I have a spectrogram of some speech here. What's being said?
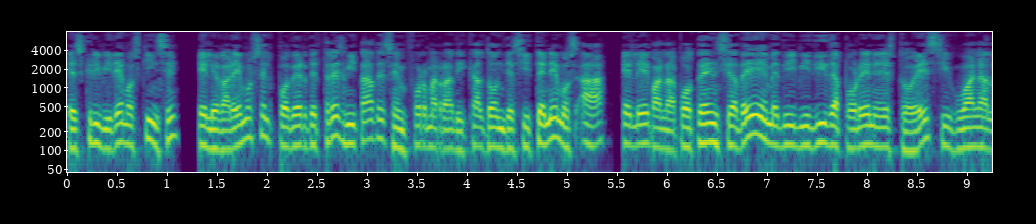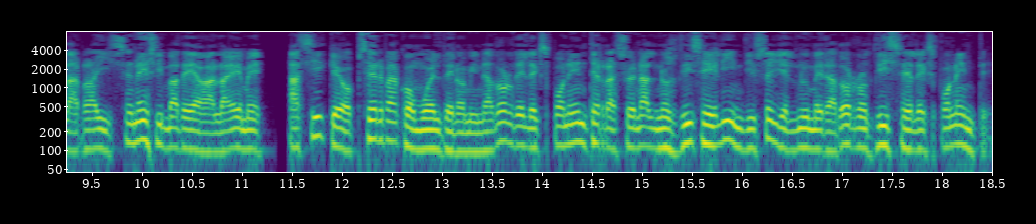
escribiremos 15, elevaremos el poder de 3 mitades en forma radical donde si tenemos a, eleva la potencia de m dividida por n esto es igual a la raíz enésima de a a la m, Así que observa cómo el denominador del exponente racional nos dice el índice y el numerador nos dice el exponente.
